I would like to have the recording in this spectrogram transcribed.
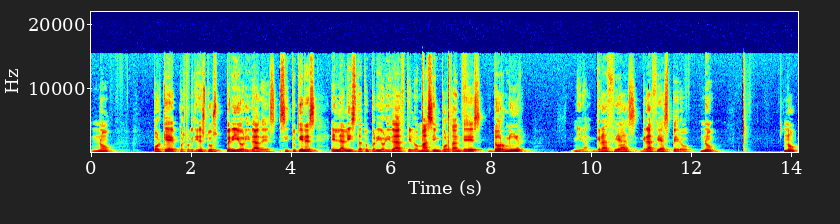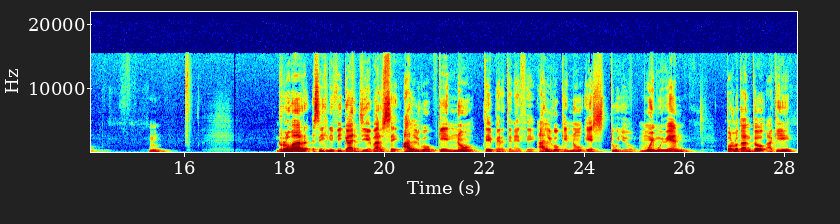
no. ¿Por qué? Pues porque tienes tus prioridades. Si tú tienes en la lista tu prioridad, que lo más importante es dormir, mira, gracias, gracias, pero no. No. ¿Mm? Robar significa llevarse algo que no te pertenece, algo que no es tuyo. Muy, muy bien. Por lo tanto, aquí,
